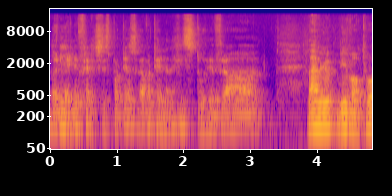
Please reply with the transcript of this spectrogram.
når det gjelder Fremskrittspartiet, så kan jeg fortelle en historie fra Nei, vi, vi var på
